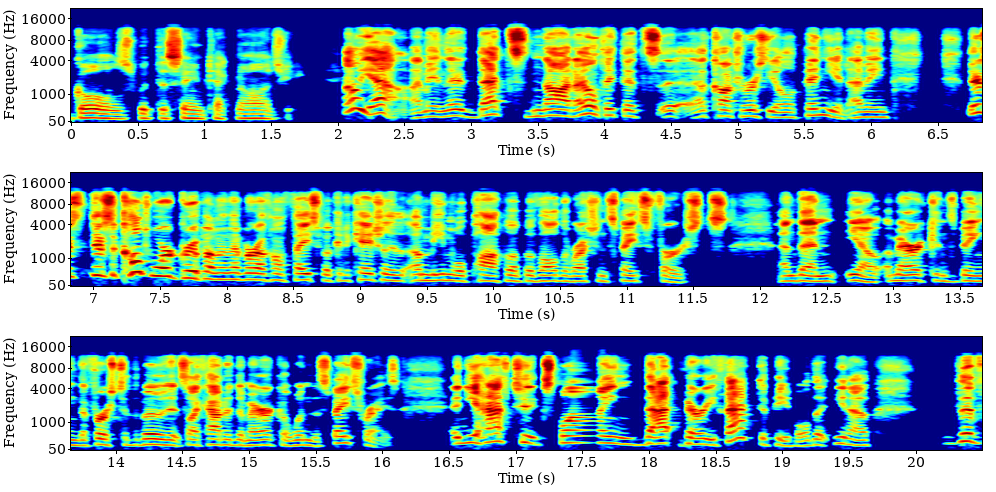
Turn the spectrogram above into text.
goals with the same technology yeah, I mean that's not. I don't think that's a controversial opinion. I mean, there's there's a Cold War group I'm a member of on Facebook, and occasionally a meme will pop up of all the Russian space firsts, and then you know Americans being the first to the moon. It's like how did America win the space race? And you have to explain that very fact to people that you know the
